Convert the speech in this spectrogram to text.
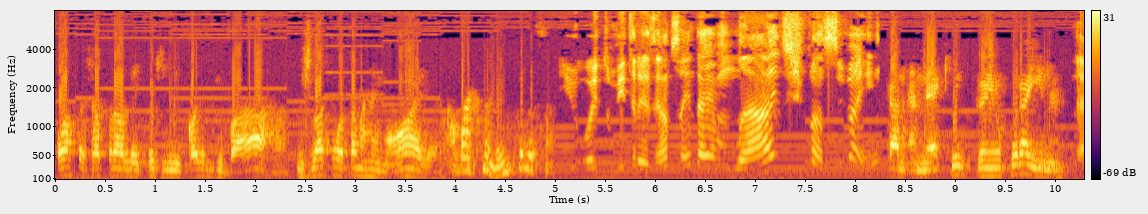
porta já para leitura de código de barra, slot pra botar na memória, é uma máquina bem interessante. E o 8300 ainda é mais expansivo ainda. A NEC ganhou por aí, né? É.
